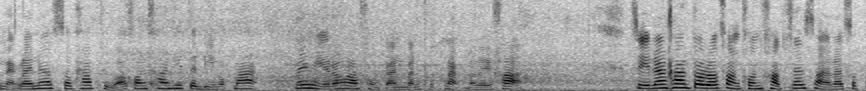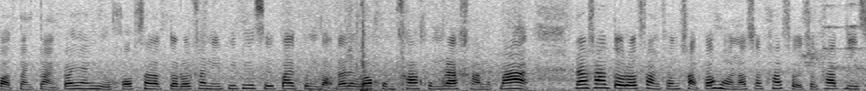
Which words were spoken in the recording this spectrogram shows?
แม็กไลเนอร์สภาพถือว่าค่อนข้างที่จะดีมากๆ ไม่มีร่องรอยของการบรรทุกหนักมาเลยค่ะ สีด้านข้างตัวรถฝั่งคนขับเส้นสายลายสปอร์ตต่างๆ ก็ยังอยู่ครบสำหรับตัวรถคันนี้พี่ๆซื้อไปปุ่นบอกได้เลยว่าคุ้มค่าคุ้มราคามากๆ ด้านข้างตัวรถฝั่งคนขับก็หัวน็อตสภาพสวยสภาพดีส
